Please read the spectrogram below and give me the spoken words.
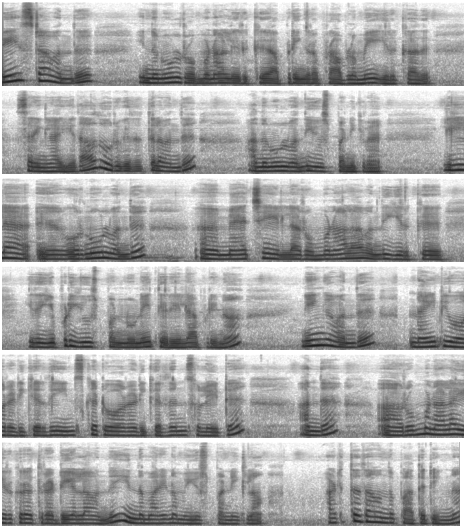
வேஸ்ட்டாக வந்து இந்த நூல் ரொம்ப நாள் இருக்குது அப்படிங்கிற ப்ராப்ளமே இருக்காது. சரிங்களா? ஏதாவது ஒரு விதத்தில் வந்து அந்த நூல் வந்து யூஸ் பண்ணிக்குவேன். இல்லை ஒரு நூல் வந்து மேட்சே இல்லை ரொம்ப நாளாக வந்து இருக்குது இதை எப்படி யூஸ் பண்ணணுன்னே தெரியல அப்படின்னா நீங்கள் வந்து நைட்டி ஓர் அடிக்கிறது இன்ஸ்கர்ட் ஓர் அடிக்கிறதுன்னு சொல்லிட்டு அந்த ரொம்ப நாளாக இருக்கிற த்ரெட்டையெல்லாம் வந்து இந்த மாதிரி நம்ம யூஸ் பண்ணிக்கலாம். அடுத்ததாக வந்து பார்த்துட்டிங்கன்னா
